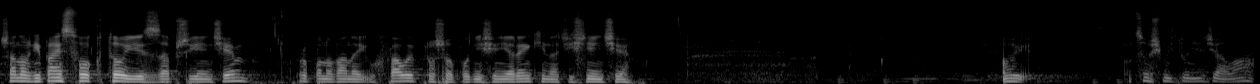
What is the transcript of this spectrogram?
Szanowni Państwo, kto jest za przyjęciem proponowanej uchwały? Proszę o podniesienie ręki, naciśnięcie. Oj, coś mi tu nie działa.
